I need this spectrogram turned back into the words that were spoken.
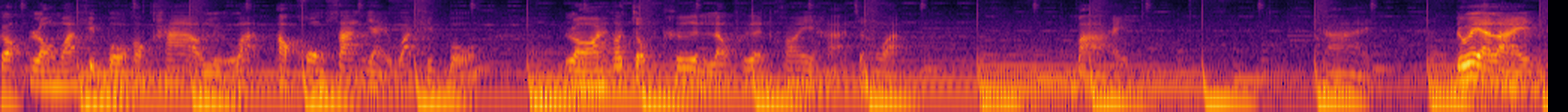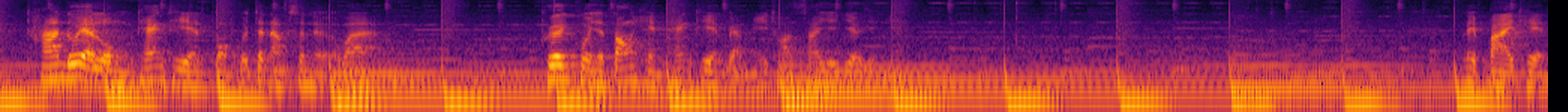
ก็ลองวัดฟิโบคร่าวๆหรือว่าเอาโครงสร้างใหญ่วัดฟิโบรอให้เขาจบขึ้นแล้วเพื่อนค่อยหาจังหวะบายได้ ด้วยอะไรถ้าด้วยอารมณ์แท่งเทียนผมก็จะนำเสนอว่า เพื่อนควรจะต้องเห็นแท่งเทียนแบบนี้ถอดไส้เยอะๆอย่างนี้ ในปลายเทน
